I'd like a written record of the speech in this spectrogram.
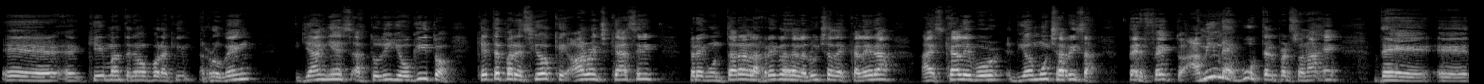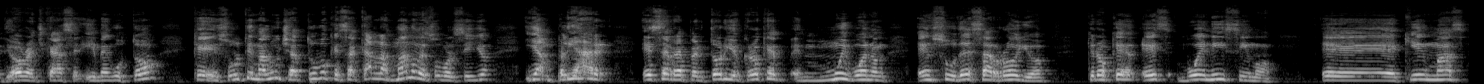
Eh, ¿Quién más tenemos por aquí? Rubén Yáñez Astudillo. Huguito, ¿qué te pareció que Orange Cassidy preguntara las reglas de la lucha de escalera a Excalibur? Dio mucha risa. Perfecto. A mí me gusta el personaje de, eh, Orange Cassidy. Y me gustó que en su última lucha tuvo que sacar las manos de su bolsillo y ampliar ese repertorio. Creo que es muy bueno en, su desarrollo. Creo que es buenísimo. Eh, ¿Quién más?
